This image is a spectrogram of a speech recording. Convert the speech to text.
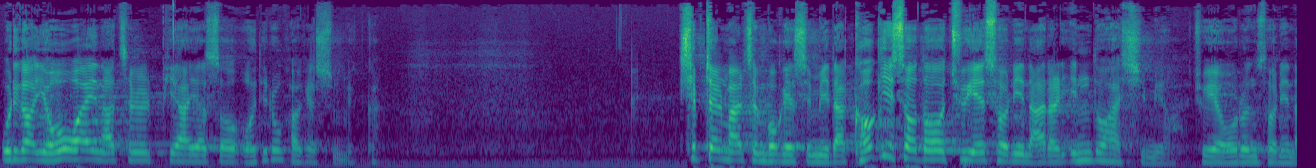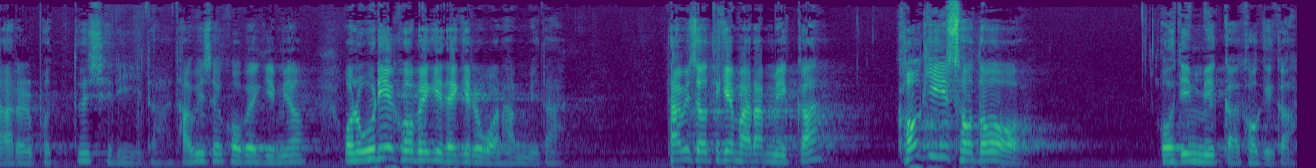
우리가 여호와의 낯을 피하여서 어디로 가겠습니까? 10절 말씀 보겠습니다. 거기서도 주의 손이 나를 인도하시며 주의 오른손이 나를 붙드시리이다. 다윗의 고백이며 오늘 우리의 고백이 되기를 원합니다. 다윗이 어떻게 말합니까? 거기서도 어디입니까? 거기가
